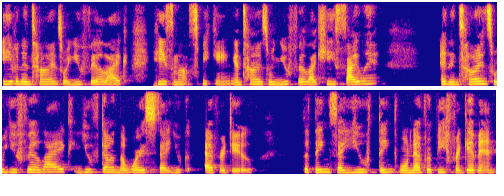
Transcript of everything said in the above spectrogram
even in times where you feel like He's not speaking, in times when you feel like He's silent, and in times where you feel like you've done the worst that you could ever do the things that you think will never be forgiven.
